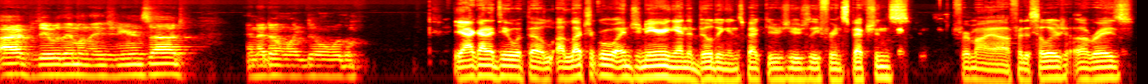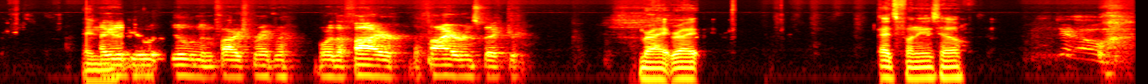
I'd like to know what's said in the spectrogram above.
I have to deal with them on the engineering side, and I don't like dealing with them. Yeah, I got to deal with the electrical engineering and the building inspectors usually for inspections for my uh for the solar uh, arrays. And I got to deal with building and fire sprinkler or the fire the fire inspector. right, right. That's funny as hell. Oh,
